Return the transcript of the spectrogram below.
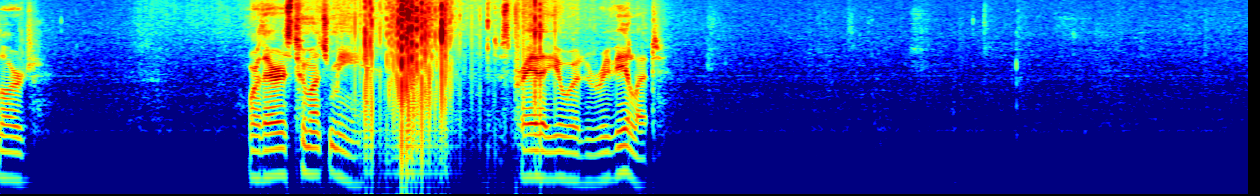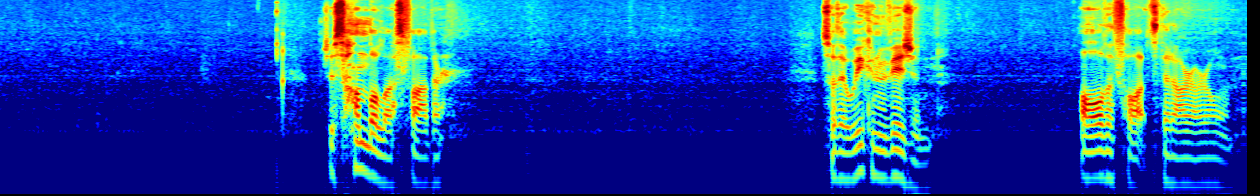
Lord, where there is too much me, just pray that you would reveal it. Just humble us, Father, so that we can vision all the thoughts that are our own.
